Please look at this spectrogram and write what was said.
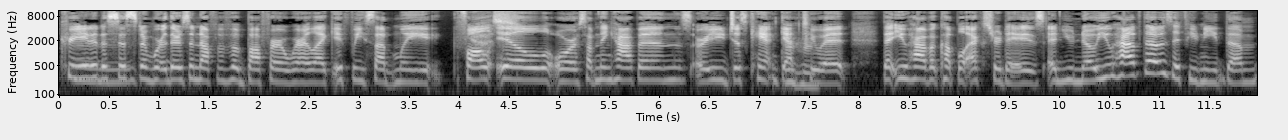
created a mm-hmm. system where there's enough of a buffer where like if we suddenly fall ill or something happens or you just can't get to mm-hmm. it, that you have a couple extra days and you know you have those if you need them.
